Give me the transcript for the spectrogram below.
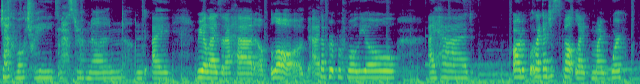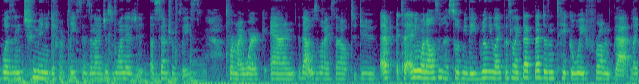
jack of all trades, master of none. And I realized that I had a blog, a separate portfolio, I had article like i just felt like my work was in too many different places and i just wanted a central place for my work and that was what i set out to do. To anyone else who has told me they really like this like that that doesn't take away from that like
